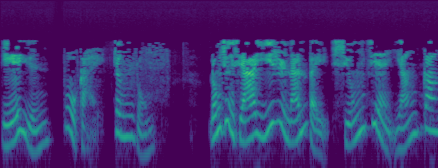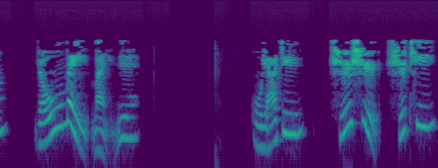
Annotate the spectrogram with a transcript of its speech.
叠云，不改峥嵘。龙庆峡一日南北，雄健阳刚，柔媚婉约。古崖居、石室、石梯、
